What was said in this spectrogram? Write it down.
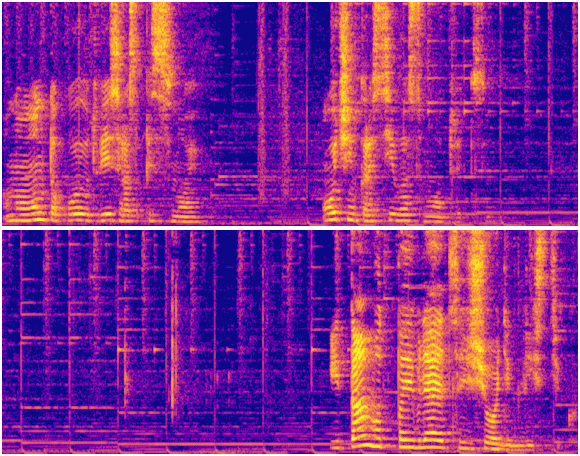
но он такой вот весь расписной. Очень красиво смотрится. И там вот появляется еще один листик.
